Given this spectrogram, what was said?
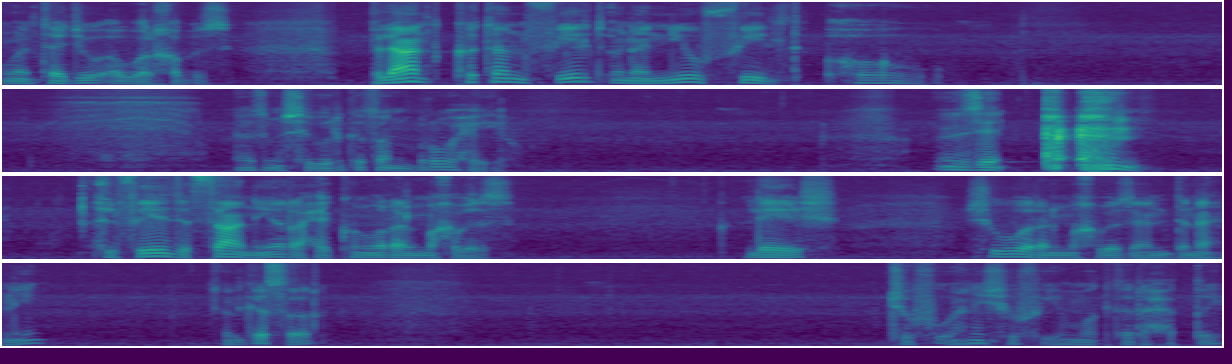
وانتجوا أول خبز. Plant cotton field on a new field. أوه. لازم أسوي القطن بروحي. إنزين. الفيلد الثاني راح يكون ورا المخبز. ليش؟ شو ورا المخبز عندنا هني؟ القصر. شوفوا هني شوفي ما أقدر أحطيه.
